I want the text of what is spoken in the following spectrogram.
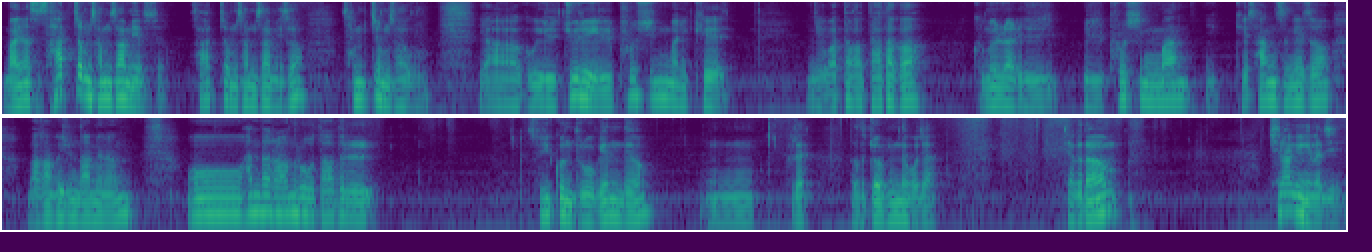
마이너스 4.33이었어요. 4.33에서 3.49. 야, 그 일주일에 1%씩만 이렇게 이제 왔다 갔다 하다가 금요일 날 1, 1%씩만 이렇게 상승해서 마감해 준다면은 어, 한 달 안으로 다들 수익권 들어오겠는데요. 음, 그래. 너도 좀 힘내보자. 자, 그 다음, 친환경 에너지.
